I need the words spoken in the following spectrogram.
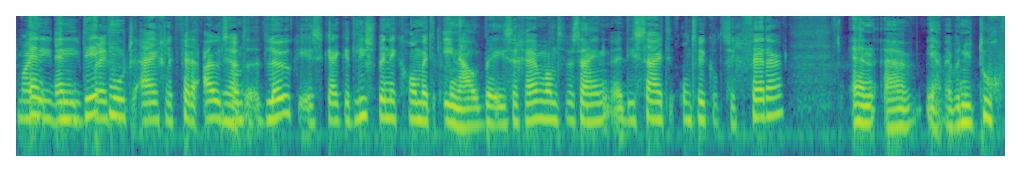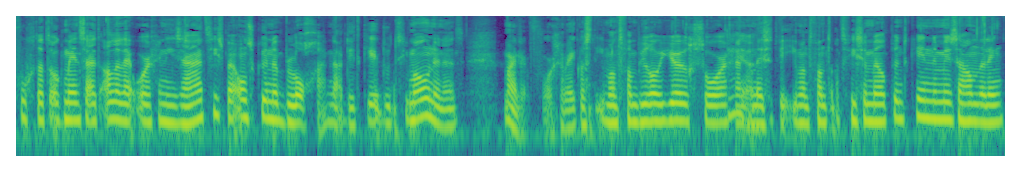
Maar en, die, die en dit moet eigenlijk verder uit. Want het leuke is, kijk, het liefst ben ik gewoon met inhoud bezig. Hè, want we zijn, die site ontwikkelt zich verder. En uh, ja, we hebben nu toegevoegd dat ook mensen uit allerlei organisaties bij ons kunnen bloggen. Nou, dit keer doet Simone het. Maar de, vorige week was het iemand van bureau jeugdzorg. Ja, ja. En dan is het weer iemand van het adviezenmeldpunt kindermishandeling.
